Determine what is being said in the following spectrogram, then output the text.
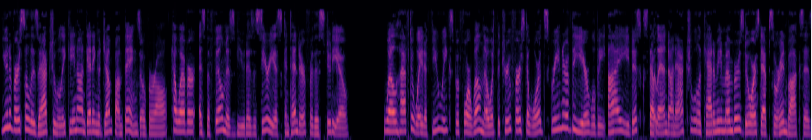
Universal is actually keen on getting a jump on things overall, however, as the film is viewed as a serious contender for the studio. We'll have to wait a few weeks before we'll know what the true first award screener of the year will be, i.e. discs that land on actual Academy members' doorsteps or inboxes.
